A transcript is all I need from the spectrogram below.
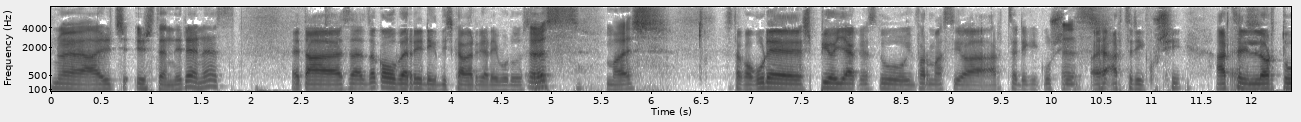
noa iristen diren, ez? Eta ez, ez berririk diska berriari buruz, ez? Ez, ba ez, Ez daukagu gure espioiak ez du informazioa hartzerik ikusi, Ez. eh, hartzerik ikusi, hartzerik lortu.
